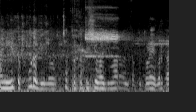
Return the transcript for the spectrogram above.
आणि इथं पुढं गेल्यावर छत्रपती शिवाजी महाराजांचा पुतळा आहे बरं का.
